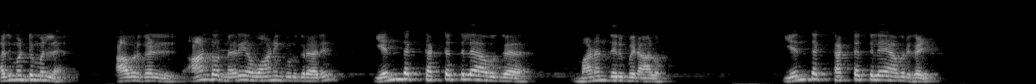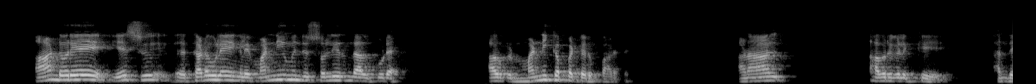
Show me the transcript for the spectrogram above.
அது மட்டுமல்ல அவர்கள் ஆண்டோர் நிறைய வார்னிங் கொடுக்கிறாரு. எந்த கட்டத்துல அவங்க மனம் திரும்பினாலும் எந்த கட்டத்திலே அவர்கள் ஆண்டோரே இயேசு கடவுளே எங்களை மன்னியும் என்று சொல்லியிருந்தால் கூட அவர்கள் மன்னிக்கப்பட்டிருப்பார்கள். ஆனால் அவர்களுக்கு அந்த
